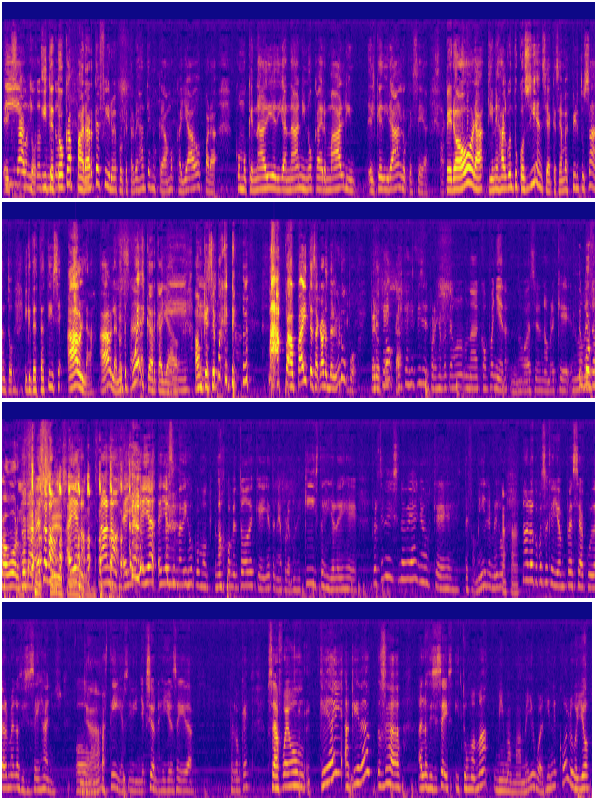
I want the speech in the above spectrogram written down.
exacto y, te toca pararte firme porque tal vez antes nos quedamos callados para como que nadie diga nada ni no caer mal ni el que dirán lo que sea. Pero ahora tienes algo en tu conciencia que se llama Espíritu Santo y que te estás dice, habla, habla, no te puedes quedar callado, aunque sepas que te papá y te sacaron del grupo pero es que, toca. Es que es difícil. Por ejemplo, tengo una compañera, no voy a decir el nombre, que. Por favor, no, no, eso no, ella no. No, no, ella, ella, ella sí me dijo como, nos comentó de que ella tenía problemas de quistes y yo le dije, pero tiene 19 años, que es de familia. Me dijo, no, lo que pasa es que yo empecé a cuidarme a los 16 años, o pastillas y inyecciones, y yo enseguida, ¿perdón qué? O sea, fue un, ¿qué hay? ¿A qué edad? O sea, a los 16. Y tu mamá, mi mamá me llevó al ginecólogo. Yo,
